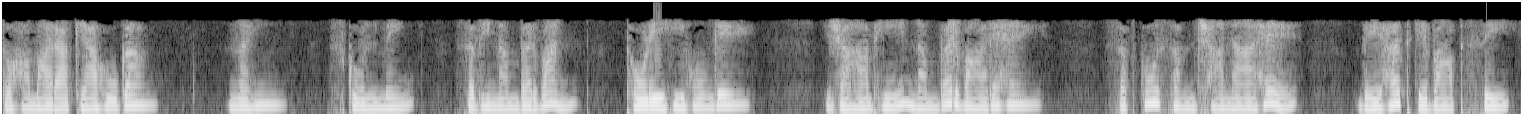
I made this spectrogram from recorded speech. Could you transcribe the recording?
तो हमारा क्या होगा? नहीं, स्कूल में सभी नंबर वन थोड़े ही होंगे। यहाँ भी नंबर वार है। सबको समझाना है बेहद के बाप से।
